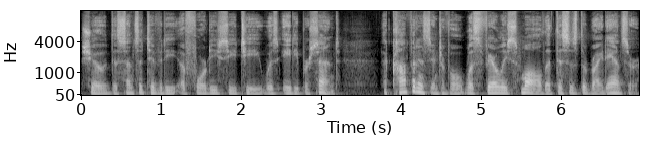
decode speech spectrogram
showed the sensitivity of 4D CT was 80%. The confidence interval was fairly small that this is the right answer,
